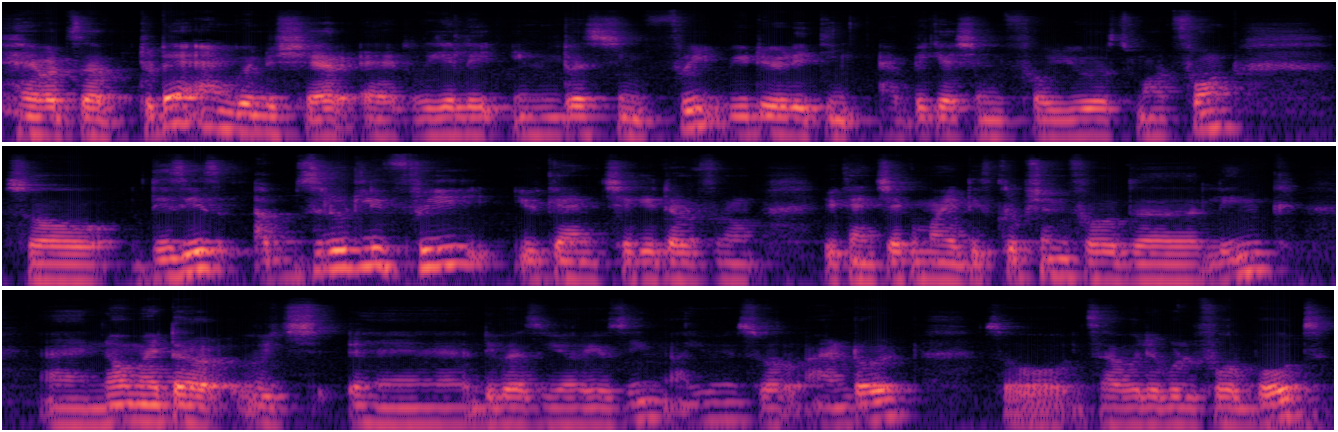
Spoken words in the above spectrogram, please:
Hey, what's up? Today I'm going to share a really interesting free video editing application for your smartphone. So this is absolutely free. You can check it out from you can check my description for the link and no matter which uh, device you are using iOS or Android so it's available for both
